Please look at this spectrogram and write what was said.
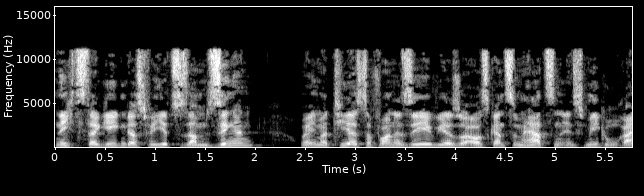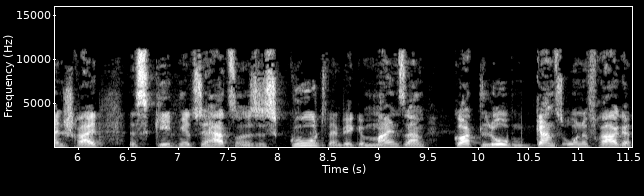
nichts dagegen, dass wir hier zusammen singen. Und wenn ich Matthias da vorne sehe, wie er so aus ganzem Herzen ins Mikro reinschreit, es geht mir zu Herzen und es ist gut, wenn wir gemeinsam Gott loben, ganz ohne Frage.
